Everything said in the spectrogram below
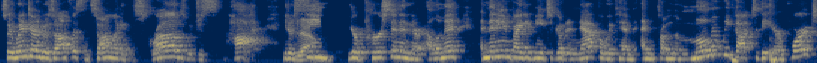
So i went down to his office and saw him like in the scrubs which is hot you know yeah. seeing your person in their element. And then he invited me to go to napa with him. And from the moment we got to the airport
